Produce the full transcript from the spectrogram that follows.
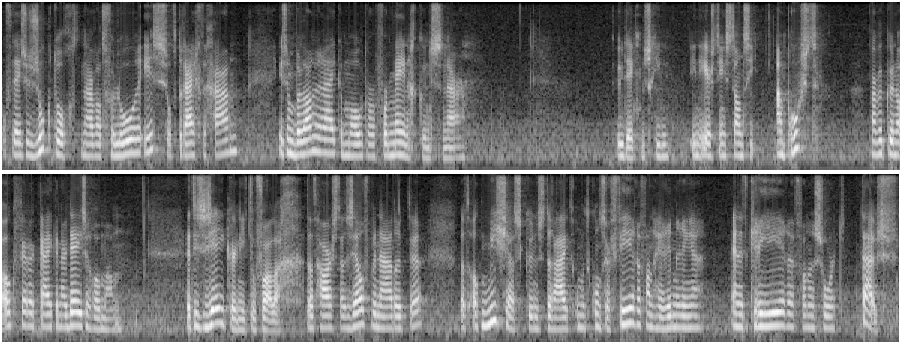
of deze zoektocht naar wat verloren is of dreigt te gaan, is een belangrijke motor voor menig kunstenaar. U denkt misschien in eerste instantie aan Proest, maar we kunnen ook verder kijken naar deze roman. Het is zeker niet toevallig dat Harsta zelf benadrukte dat ook Misha's kunst draait om het conserveren van herinneringen en het creëren van een soort thuis.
